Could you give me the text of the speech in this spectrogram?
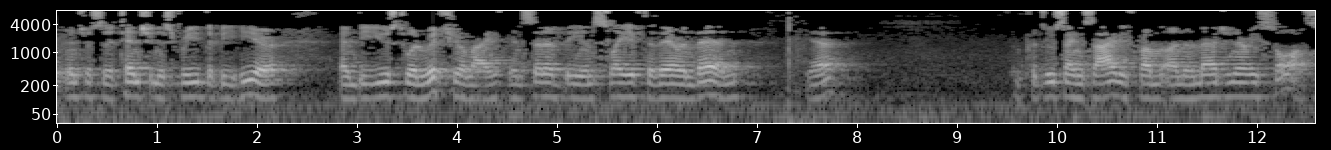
Your interested attention is freed to be here and be used to enrich your life instead of being enslaved to there and then, yeah? And produce anxiety from an imaginary source.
